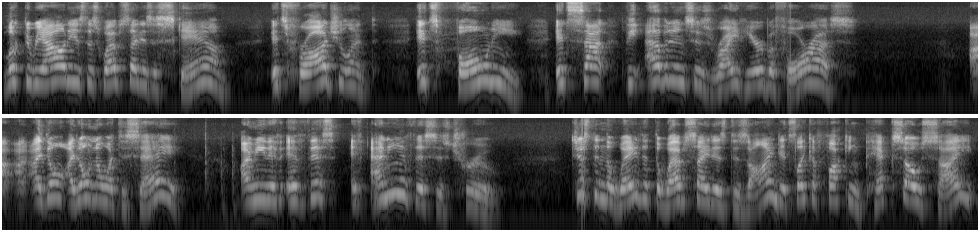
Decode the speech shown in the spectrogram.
Look, the reality is this website is a scam. It's fraudulent. It's phony. It's sad. The evidence is right here before us. I, I don't I don't know what to say. I mean, if, if this if any of this is true, just in the way that the website is designed, it's like a fucking Pixo site.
